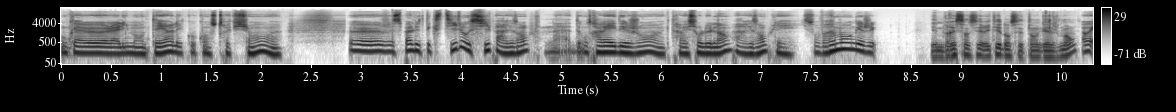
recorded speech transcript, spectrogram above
Donc l'alimentaire, l'éco-construction. Euh, je sais pas, le textile aussi, par exemple. On, a, on travaille avec des gens qui travaillent sur le lin, par exemple, et ils sont vraiment engagés. Il y a une vraie sincérité dans cet engagement. Oui,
